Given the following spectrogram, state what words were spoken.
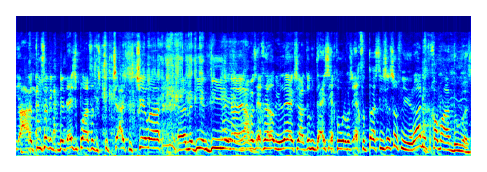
Ja, toen zat ik met deze plaat zat ik thuis te chillen, eh, met die en die. En eh, ja, was echt heel relaxed. Ja, toen ik deze echt hoorde, was echt fantastisch. Alsof je een radioprogramma aan het doen was.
